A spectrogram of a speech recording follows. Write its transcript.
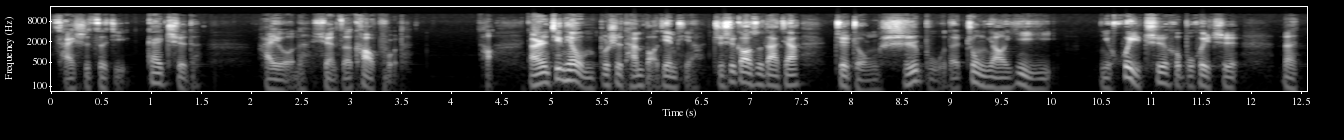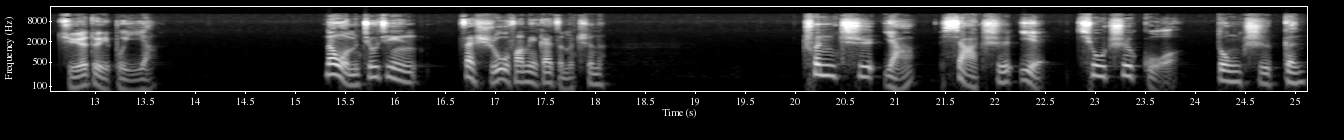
才是自己该吃的，还有呢，选择靠谱的。好，当然今天我们不是谈保健品啊，只是告诉大家这种食补的重要意义。你会吃和不会吃，那绝对不一样。那我们究竟？在食物方面该怎么吃呢？春吃芽，夏吃叶，秋吃果，冬吃根，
